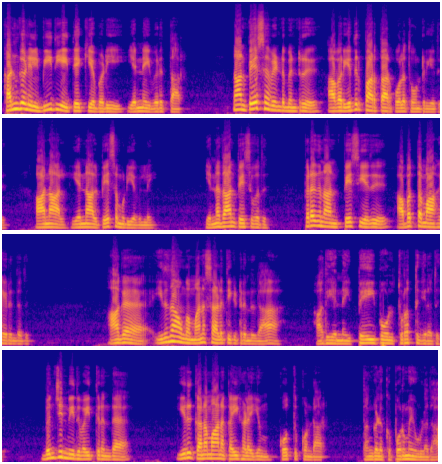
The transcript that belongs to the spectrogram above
கண்களில் பீதியை தேக்கியபடி என்னை வெறுத்தார். நான் பேச வேண்டுமென்று அவர் எதிர்பார்த்தார் போல தோன்றியது. ஆனால் என்னால் பேச முடியவில்லை. என்னதான் பேசுவது? பிறகு நான் பேசியது அபத்தமாக இருந்தது. ஆக இதுதான் உங்கள் மனசை அழுத்திக்கிட்டு இருந்ததா? அது என்னை பேய் போல் துரத்துகிறது. பெஞ்சின் மீது வைத்திருந்த இரு கனமான கைகளையும் கோத்துக்கொண்டார் தங்களுக்கு பொறுமை உள்ளதா?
